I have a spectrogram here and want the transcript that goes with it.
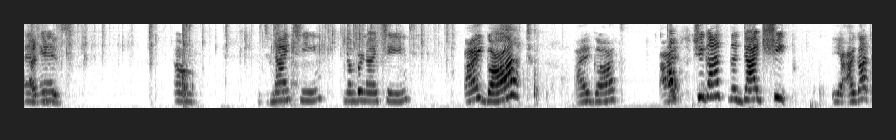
I and think it's um, nineteen, number nineteen. I got. I got. I Oh, she got the dyed sheep. Yeah. I got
